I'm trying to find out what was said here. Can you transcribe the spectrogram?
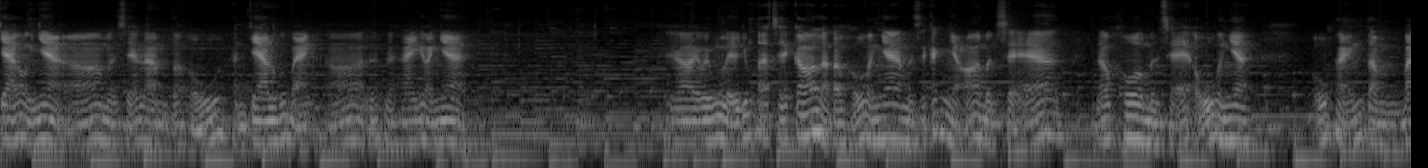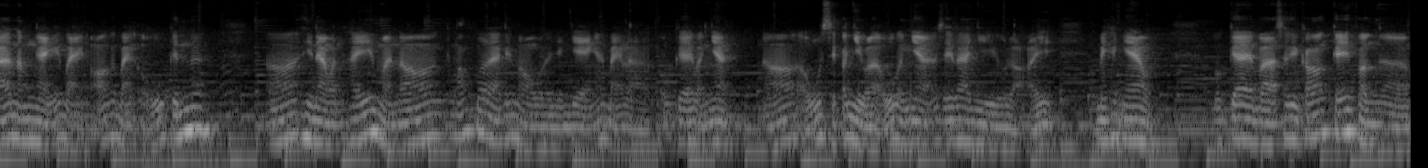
chao các bạn nha. À, Mình sẽ làm tàu hủ thành chao luôn các bạn. À, Rất là hay các bạn nha rồi nguyên liệu chúng ta sẽ có là tàu hũ bạn nha, mình sẽ cắt nhỏ, mình sẽ lau khô, mình sẽ ủ bạn nha. Ủ khoảng tầm 3 năm ngày các bạn, ở các bạn ủ kính đó. đó, khi nào mình thấy mà nó móc nó ra cái màu vàng vàng các bạn là ok bạn nha. Nó ủ sẽ có nhiều loại ủ bạn nha, nó sẽ ra nhiều loại men khác nhau. Ok, và sau khi có cái phần ờ,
